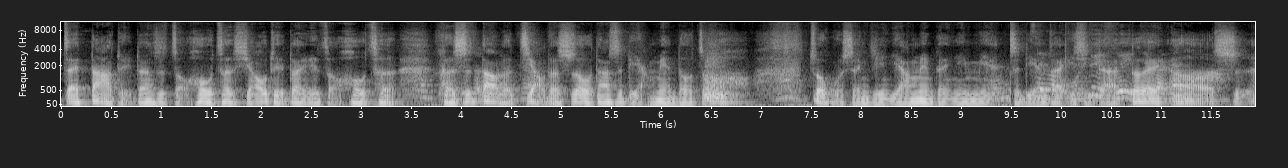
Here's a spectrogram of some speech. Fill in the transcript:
在大腿段是走后侧，小腿段也走后侧，可是到了脚的时候，它是两面都走。坐骨神经阳面跟阴面是连在一起的，对，哦，是，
